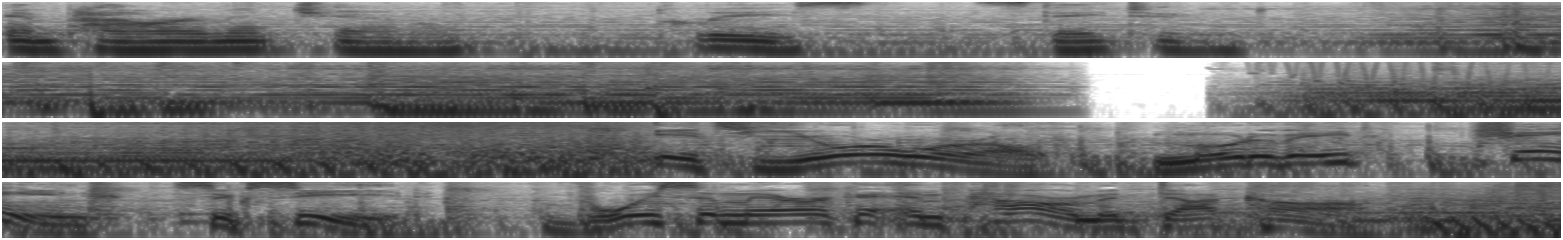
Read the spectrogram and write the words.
Empowerment Channel. Please stay tuned. It's your world. Motivate, change, succeed. VoiceAmericaEmpowerment.com.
